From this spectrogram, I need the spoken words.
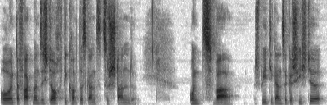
Und da fragt man sich doch, wie kommt das Ganze zustande? Und zwar spielt die ganze Geschichte,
